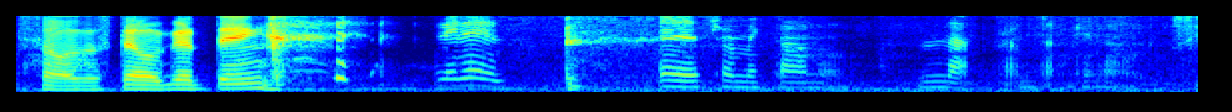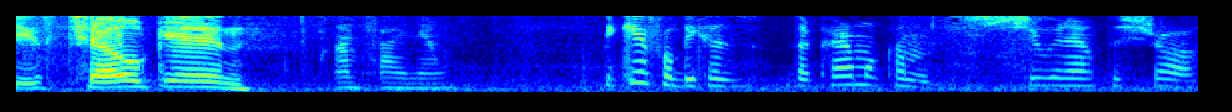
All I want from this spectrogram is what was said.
So is it still a good thing? It is. It is from McDonald's, not from Dunkin' Donuts. She's choking. I'm fine now. Be careful because the caramel comes shooting out the straw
